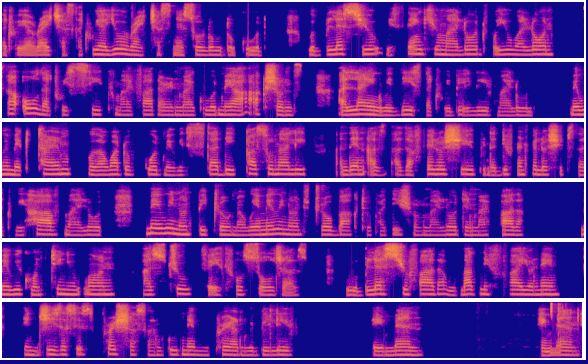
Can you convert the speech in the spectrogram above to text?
that we are righteous, that we are your righteousness, O Lord, O God. We bless you, we thank you, my Lord, for you alone are all that we seek, my Father and my God. May our actions align with this that we believe, my Lord. May we make time for the Word of God. May we study personally and then as, as a fellowship in the different fellowships that we have, my Lord. May we not be drawn away. May we not draw back to perdition, my Lord and my Father. May we continue on as true, faithful soldiers. We bless you, Father. We magnify your name. In Jesus' precious and good name we pray and we believe. Amen. Amen.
